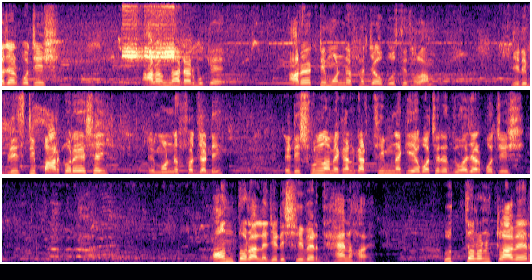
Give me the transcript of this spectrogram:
হাজার পঁচিশ আরংঘাটার বুকে আরও একটি মণ্ডপ সজ্জা উপস্থিত হলাম, যেটি ব্রিজটি পার করে এসেই এই মণ্ডপ সজ্জাটি এটি শুনলাম এখানকার থিম নাকি এবছরে দু হাজার পঁচিশ অন্তরালে, যেটি শিবের ধ্যান হয়। উত্তরণ ক্লাবের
